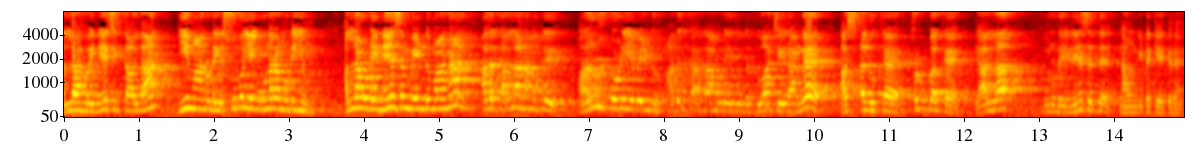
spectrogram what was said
அல்லாஹுவை நேசித்தால்தான் ஈமானுடைய சுவையை உணர முடியும். அல்லாஹ்வுடைய நேசம் வேண்டுமானால் அதற்கு அல்லாஹ் நமக்கு அருள் பொழிய வேண்டும். அதற்கு அல்லாஹுடைய தூதர் துவா செய்கிறாங்க அஸ் அலுக்க யா அல்லாஹ் உன்னுடைய நேசத்தை நான் உன்கிட்ட கேட்கிறேன்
